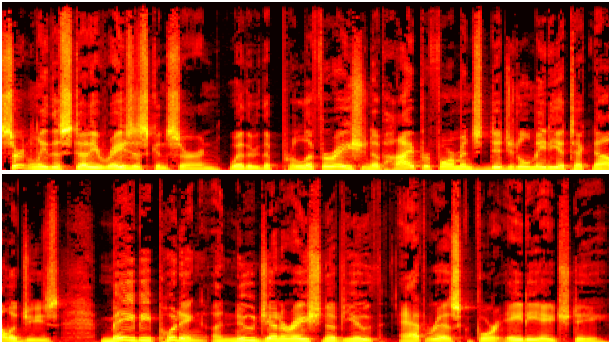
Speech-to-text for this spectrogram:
Certainly, the study raises concern whether the proliferation of high performance digital media technologies may be putting a new generation of youth at risk for ADHD.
